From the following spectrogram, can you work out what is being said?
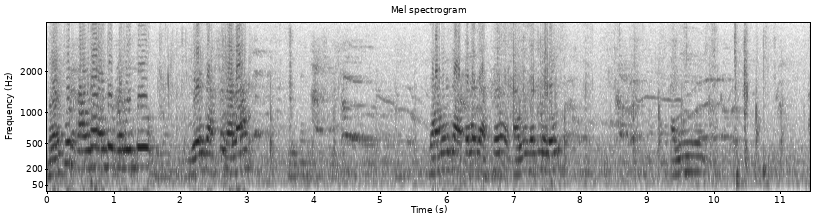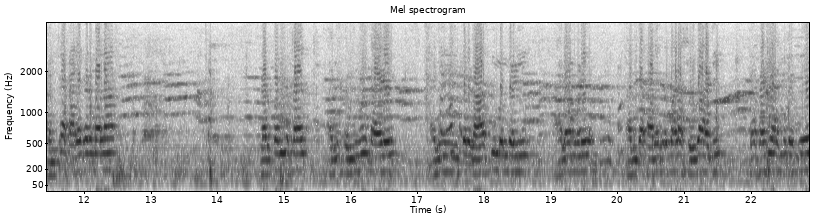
भरपूर वेळ जास्त झाला. त्यामुळे ते आपल्याला जास्त सांगू शकलो नाही. आणि आमच्या कार्यक्रमाला सरपंच साहेब आणि संजीव साहेब आणि इतर गावातली मंडळी आल्यामुळे आमच्या कार्यक्रमाला शोभा आली. त्यासाठी आम्ही त्यांचे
